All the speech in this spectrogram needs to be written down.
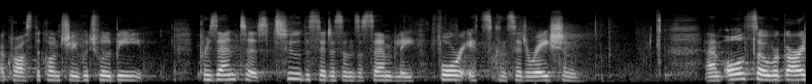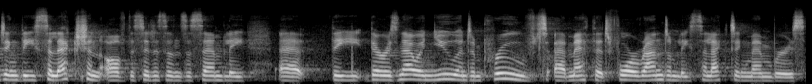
across the country, which will be presented to the Citizens' Assembly for its consideration. Um, also, regarding the selection of the Citizens' Assembly, uh, the, there is now a new and improved uh, method for randomly selecting members.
